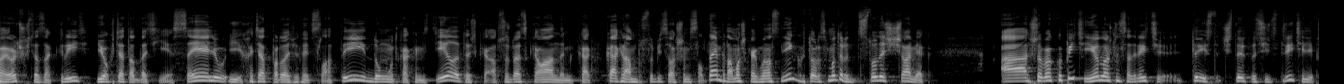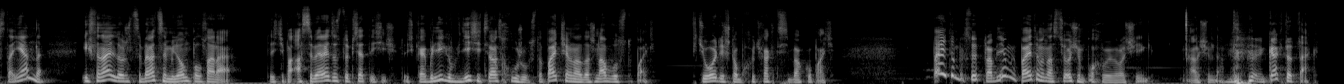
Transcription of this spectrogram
Overwatch хотят закрыть, ее хотят отдать ESL, и хотят продать вот эти слоты, думают, как им сделать, то есть обсуждать с командами, как, как нам поступить с вашими слотами, потому что как бы у нас лига, которая смотрит 100 тысяч человек. А чтобы купить, ее должны смотреть 300-400 тысяч зрителей постоянно, и в финале должен собираться миллион-полтора. То есть, типа, а собирается 150 тысяч. То есть, как бы лига в 10 раз хуже выступать, чем она должна выступать. В теории, чтобы хоть как-то себя окупать. Поэтому происходят проблемы, поэтому у нас все очень плохо в Overwatch лиге. В общем, да, как-то так.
